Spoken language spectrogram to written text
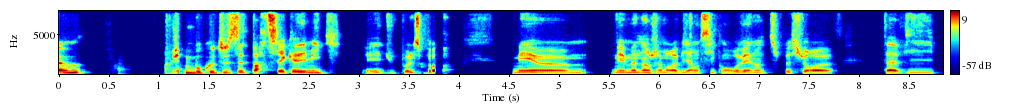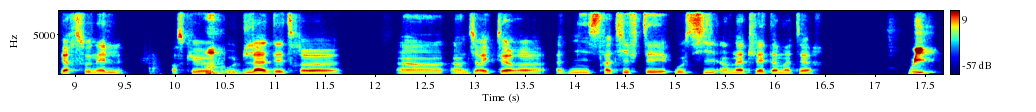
Euh, j'aime beaucoup toute cette partie académique et du pôle sport, mais, euh, mais maintenant, j'aimerais bien aussi qu'on revienne un petit peu sur ta vie personnelle parce que mmh. au-delà d'être euh, un, directeur euh, administratif, tu es aussi un athlète amateur. Oui.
